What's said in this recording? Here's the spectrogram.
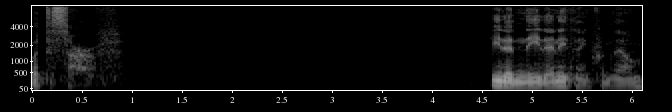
but to serve. He didn't need anything from them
